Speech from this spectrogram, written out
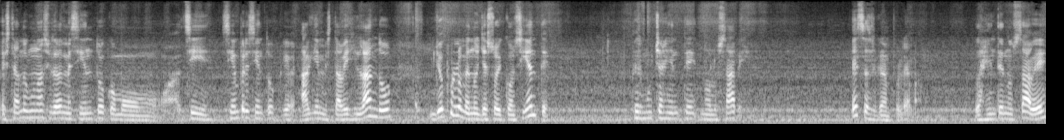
estando en una ciudad me siento como, sí, siempre siento que alguien me está vigilando. Yo por lo menos ya soy consciente, pero mucha gente no lo sabe. Ese es el gran problema. La gente no sabe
